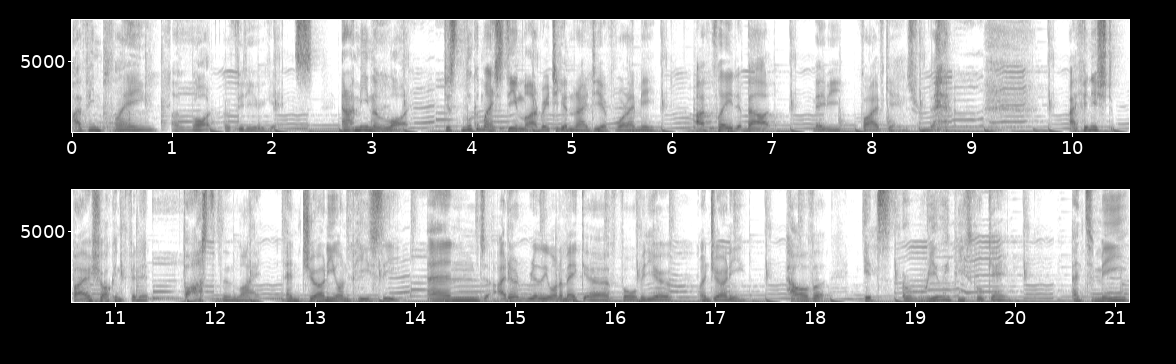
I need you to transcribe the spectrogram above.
I've been playing a lot of video games. And I mean a lot. Just look at my Steam library to get an idea of what I mean. I've played about maybe five games from there. I finished Bioshock Infinite, Faster Than Light, and Journey on PC. And I don't really want to make a full video on Journey. However, it's a really peaceful game. And to me,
